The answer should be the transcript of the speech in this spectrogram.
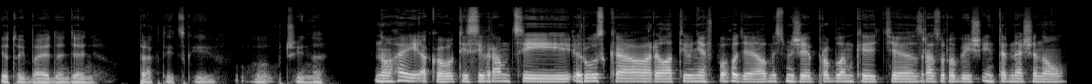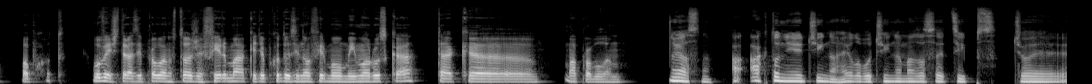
je to iba jeden deň prakticky účinné. No hej, ako ty si v rámci Rúska relatívne v pohode, ale myslím, že je problém, keď e, zrazu robíš international obchod. Uvieš, teraz je problém z toho, že firma, keď obchoduje s inou firmou mimo Ruska, tak e, má problém. No jasné. A ak to nie je Čína, hej, lebo Čína má zase CIPS, čo je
